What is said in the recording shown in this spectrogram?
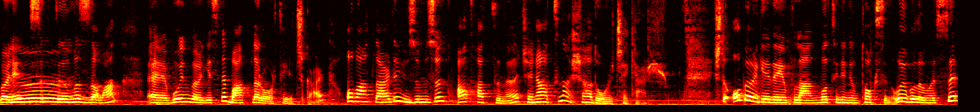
Böyle sıktığımız zaman e, boyun bölgesinde bantlar ortaya çıkar. O bantlar da yüzümüzün alt hattını, çene hattını aşağı doğru çeker. İşte o bölgede yapılan botulinum toksin uygulaması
